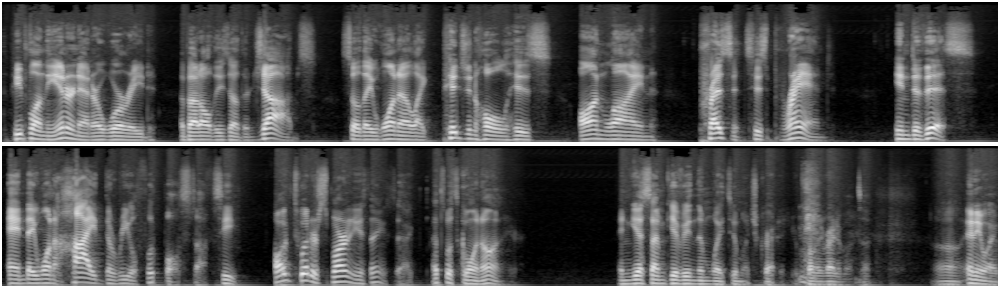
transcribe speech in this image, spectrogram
the people on the internet are worried about all these other jobs. So they want to like pigeonhole his online presence, his brand into this. And they want to hide the real football stuff. See, Hog Twitter's smarter than you think, Zach. That's what's going on here. And yes, I'm giving them way too much credit. You're probably right about that. Uh, anyway,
